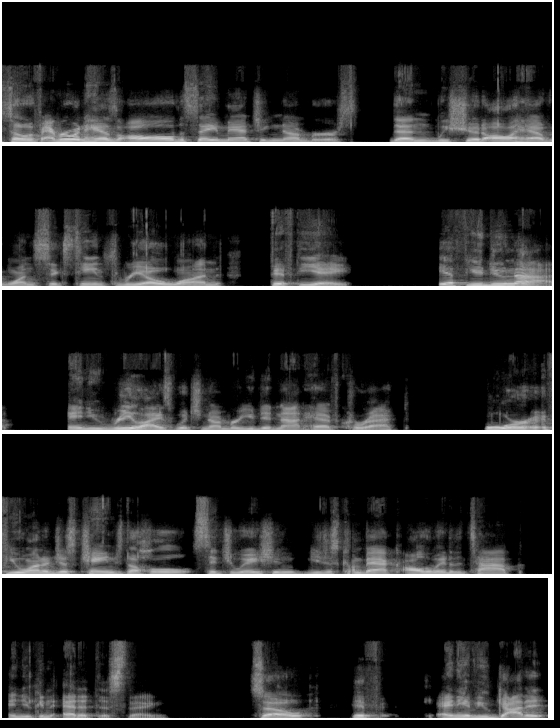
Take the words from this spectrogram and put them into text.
so if everyone has all the same matching numbers, then we should all have 116, 301, 58. If you do not, and you realize which number you did not have correct, or if you want to just change the whole situation, you just come back all the way to the top and you can edit this thing. So if any of you got it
